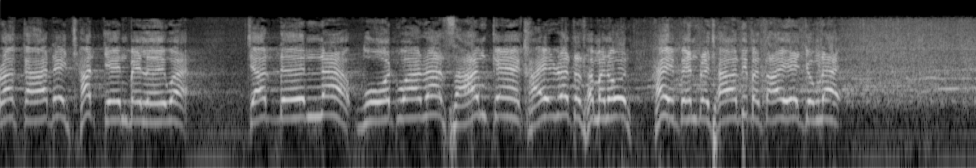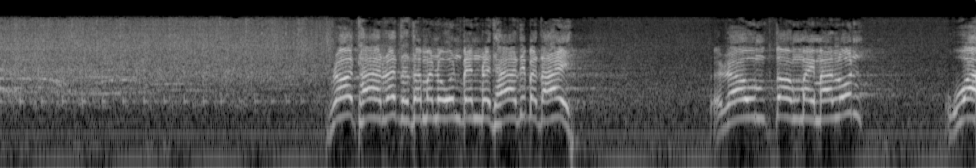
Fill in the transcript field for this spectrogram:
ประกาศให้ชัดเจนไปเลยว่า จะเดินหน้าโหวตวาระสามแก้ไขรัฐธรรมนูญให้เป็นประชาธิปไตยให้จงได้ เพราะถ้ารัฐธรรมนูญเป็นประชาธิปไตย เราต้องไม่มาลุ้น ว่า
